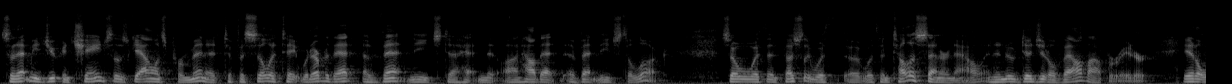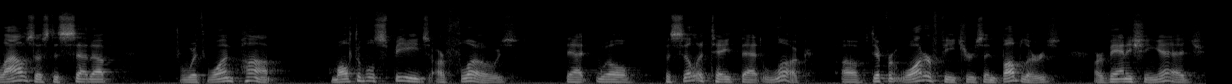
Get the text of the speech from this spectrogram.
So that means you can change those gallons per minute to facilitate whatever that event needs to happen on how that event needs to look. So with especially with uh, with IntelliCenter now and a new digital valve operator, it allows us to set up with one pump multiple speeds or flows that will facilitate that look of different water features and bubblers or vanishing edge,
